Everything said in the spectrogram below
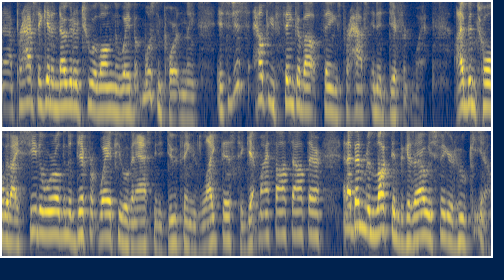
Uh, perhaps they get a nugget or two along the way, but most importantly, is to just help you think about things perhaps in a different way. I've been told that I see the world in a different way. People have been asking me to do things like this to get my thoughts out there, and I've been reluctant because I always figured who you know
